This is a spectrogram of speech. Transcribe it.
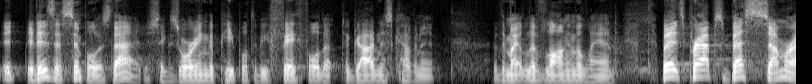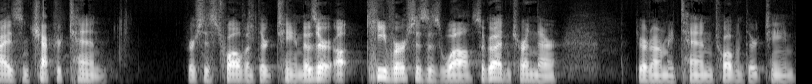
It, it is as simple as that, just exhorting the people to be faithful to, to God and his covenant that they might live long in the land. But it's perhaps best summarized in chapter 10, verses 12 and 13. Those are uh, key verses as well. So go ahead and turn there. Deuteronomy 10, 12, and 13.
